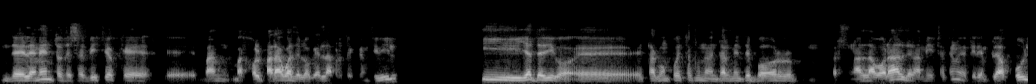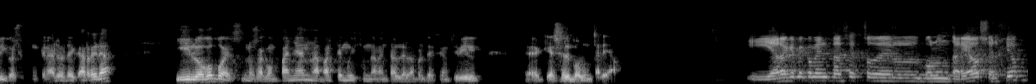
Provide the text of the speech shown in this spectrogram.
de elementos, de servicios que, van bajo el paraguas de lo que es la protección civil y ya te digo, eh, está compuesta fundamentalmente por personal laboral de la administración, es decir, empleados públicos y funcionarios de carrera, y luego pues nos acompaña en una parte muy fundamental de la protección civil, eh, que es el voluntariado. Y ahora que me comentas esto del voluntariado, Sergio,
